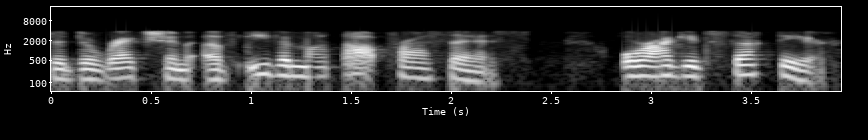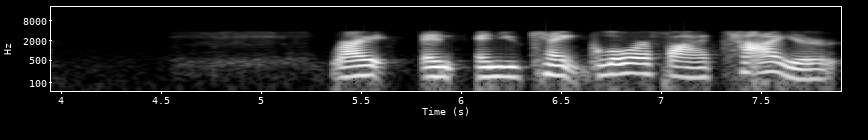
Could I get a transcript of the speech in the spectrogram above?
the direction of even my thought process, or I get stuck there. Right, and and you can't glorify tired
